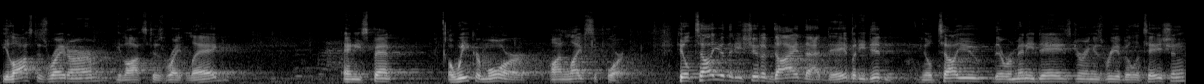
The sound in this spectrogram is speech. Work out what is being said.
He lost his right arm, he lost his right leg, and he spent a week or more on life support. He'll tell you that he should have died that day, but he didn't. He'll tell you there were many days during his rehabilitation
